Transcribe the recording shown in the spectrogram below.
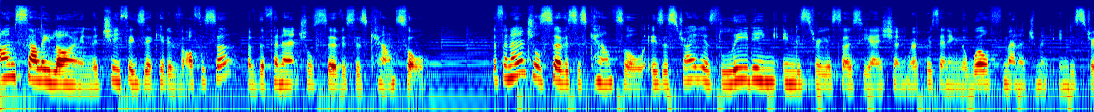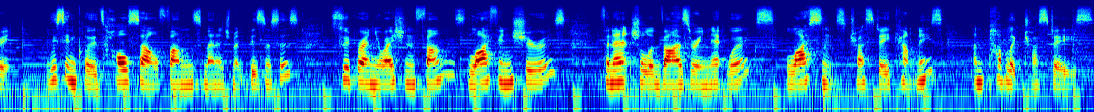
I'm Sally Loane, the Chief Executive Officer of the Financial Services Council. The Financial Services Council is Australia's leading industry association representing the wealth management industry. This includes wholesale funds management businesses, superannuation funds, life insurers, financial advisory networks, licensed trustee companies and public trustees.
